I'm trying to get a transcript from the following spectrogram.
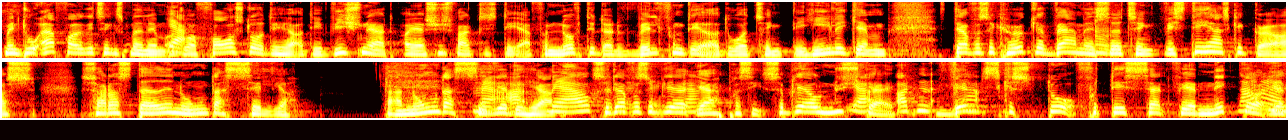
men du er folketingsmedlem, og Ja. du har foreslået det her, og det er visionært, og jeg synes faktisk, det er fornuftigt og det er velfunderet, og du har tænkt det hele igennem. Derfor så kan du ikke lade være med at sidde og tænke, hvis det her skal gøres, så er der stadig nogen, der sælger. Der er nogen, der sælger af- det her. med Så derfor så bliver, ja. præcis, så bliver jeg jo nysgerrig. Ja, den- Hvem ja. skal stå for det salg? For jeg nægter, Nej, nej, jeg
